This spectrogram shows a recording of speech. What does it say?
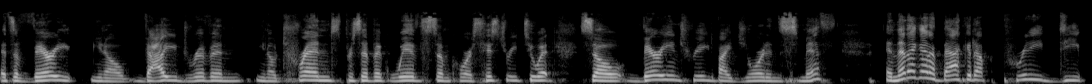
it's a very, you know, value driven, you know, trend specific with some course history to it. So very intrigued by Jordan Smith. And then I got to back it up pretty deep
